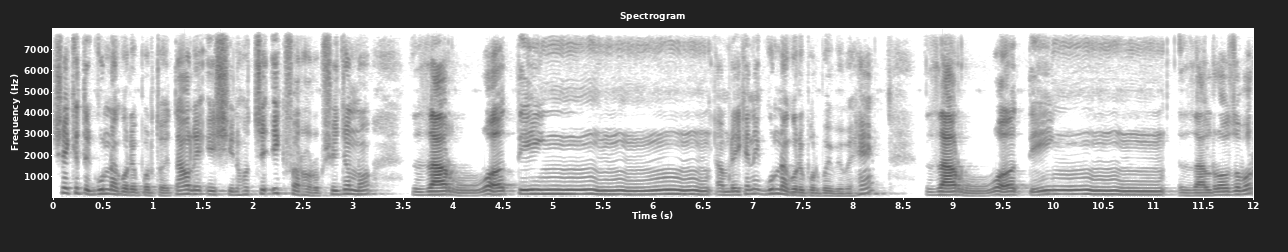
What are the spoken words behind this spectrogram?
সেক্ষেত্রে গুণা করে পড়তে হয়। তাহলে এই শিন হচ্ছে ইকফার হরফ সেই জন্য জার তিং আমরা এখানে গুণা করে পড়ব এইভাবে হ্যাঁ? জার তিং জাল র জবর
